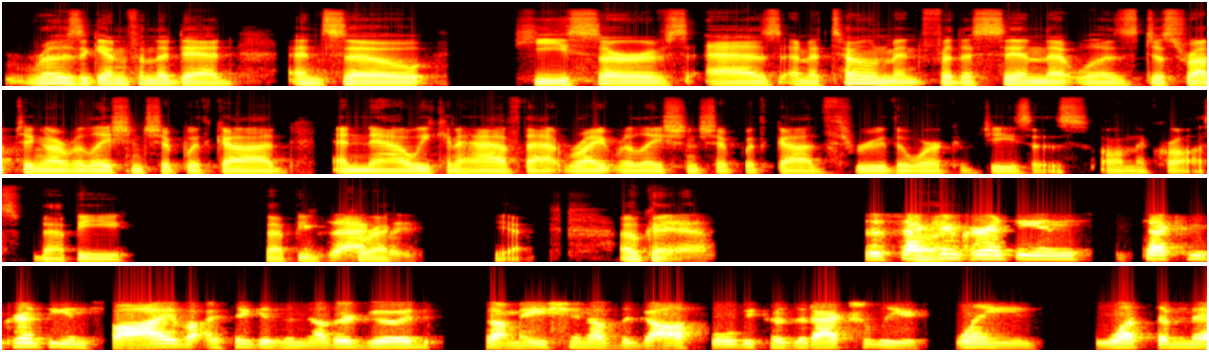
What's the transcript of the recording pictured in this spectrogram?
rose again from the dead and so he serves as an atonement for the sin that was disrupting our relationship with God and now we can have that right relationship with God through the work of Jesus on the cross Would that be that be Exactly. correct Yeah. okay Yeah. The Second right. Corinthians Second Corinthians five, I think, is another good summation of the gospel because it actually explains what the me-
